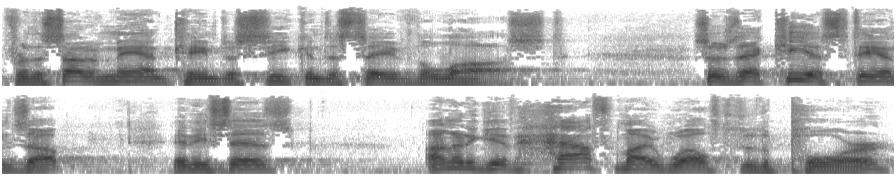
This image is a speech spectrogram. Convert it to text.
For the Son of Man came to seek and to save the lost. So Zacchaeus stands up and he says, I'm going to give half my wealth to the poor,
